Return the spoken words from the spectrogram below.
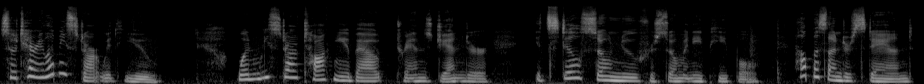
So, Terri, let me start with you. When we start talking about transgender, it's still so new for so many people. Help us understand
